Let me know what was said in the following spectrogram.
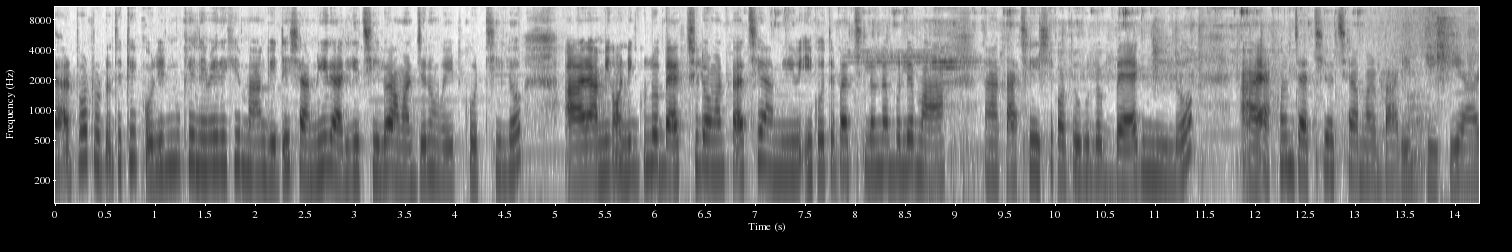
তারপর টোটো থেকে কলির মুখে নেমে দেখি মা গেটের সামনেই দাঁড়িয়ে ছিল, আমার জন্য ওয়েট করছিল। আর আমি অনেকগুলো ব্যাগ ছিল আমার কাছে, আমি এগোতে পারছিলাম না বলে মা কাছে এসে কতগুলো ব্যাগ নিল। আর এখন যাচ্ছি হচ্ছে আমার বাড়ির দিকে, আর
